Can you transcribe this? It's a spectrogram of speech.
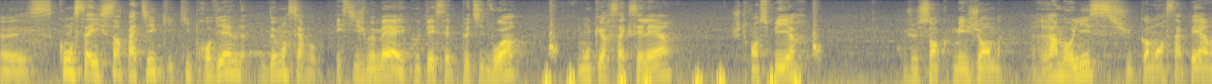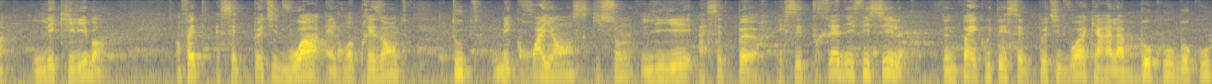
euh, conseils sympathiques qui proviennent de mon cerveau. Et si je me mets à écouter cette petite voix, mon cœur s'accélère, je transpire, je sens que mes jambes ramollissent, je commence à perdre l'équilibre. En fait, cette petite voix, elle représente toutes mes croyances qui sont liées à cette peur. Et c'est très difficile de ne pas écouter cette petite voix car elle a beaucoup, beaucoup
